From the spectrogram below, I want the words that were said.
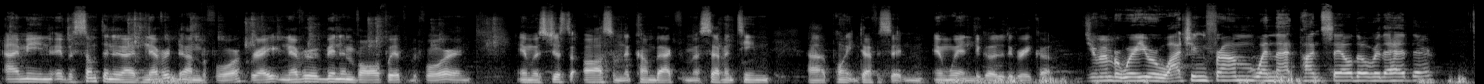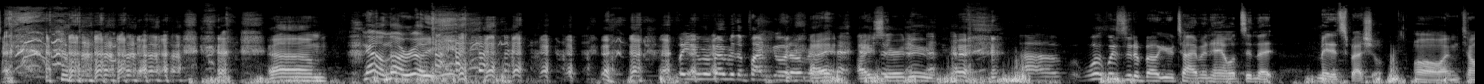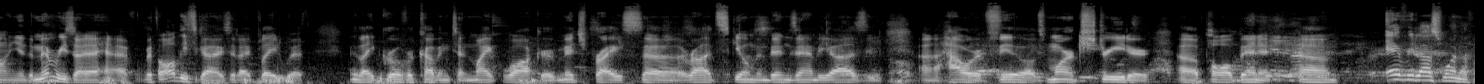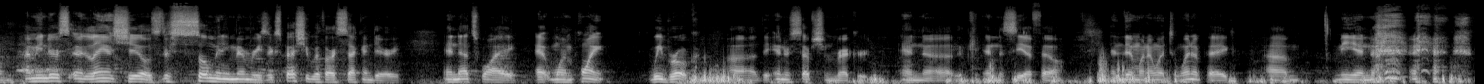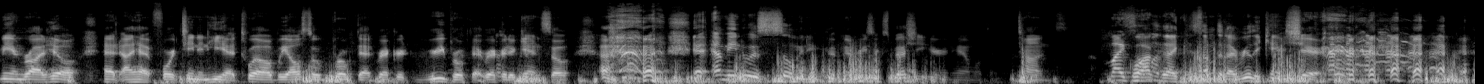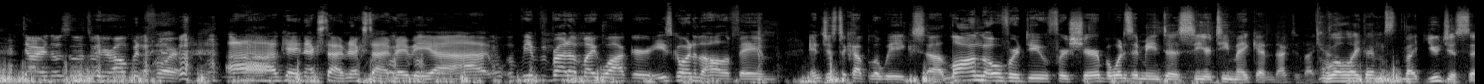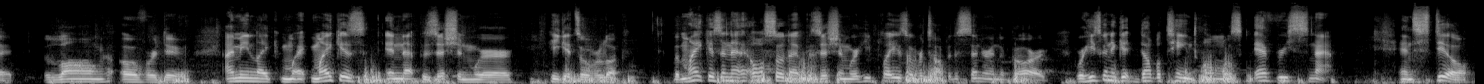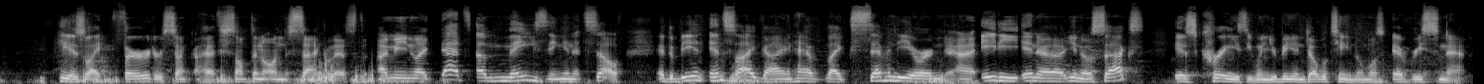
I mean, it was something that I've never done before, right? Never been involved with before. And it was just awesome to come back from a 17 uh, point deficit and, and win to go to the Grey Cup. Do you remember where you were watching from when that punt sailed over the head there? um, no, not really. but you remember the punt going over I, I sure do. uh, what was it about your time in Hamilton that made it special? Oh, I'm telling you, the memories that I have with all these guys that I played with like Grover Covington, Mike Walker, Mitch Price, uh, Rod Skillman, Ben Zambiasi, uh, Howard Fields, Mark Streeter, uh, Paul Bennett. Um, every last one of them. I mean, there's uh, Lance Shields. There's so many memories, especially with our secondary, and that's why at one point we broke uh, the interception record in uh, in the CFL. And then when I went to Winnipeg, um, me and me and Rod Hill had I had 14 and he had 12. We also broke that record, re-broke that record again. So I mean, it was so many good memories, especially here in Hamilton. Tons. Mike Walker. Like some that I really can't share. Darn, those are the ones we were hoping for. Ah, okay, next time, next time, maybe. Uh, we brought up Mike Walker. He's going to the Hall of Fame in just a couple of weeks. Uh, long overdue for sure. But what does it mean to see your teammate get inducted like that? Well, like I'm, like you just said, long overdue. I mean, like Mike, Mike is in that position where he gets overlooked, but Mike is in that also that position where he plays over top of the center and the guard, where he's going to get double teamed almost every snap, and still he is like third or some, uh, something on the sack list. I mean, like that's amazing in itself. And to be an inside guy and have like 70 or uh, 80 in a you know sacks is crazy when you're being double teamed almost every snap.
